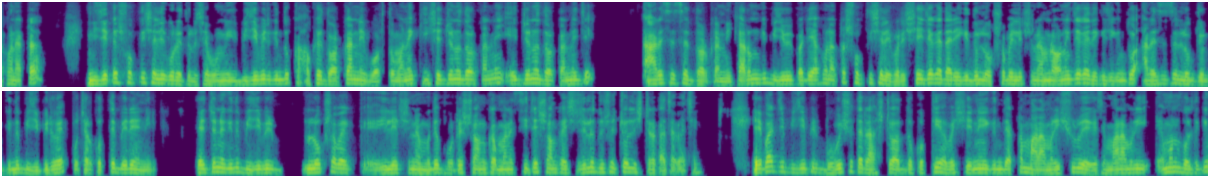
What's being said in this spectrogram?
এখন একটা নিজেকে শক্তিশালী করে তুলেছে এবং বিজেপির কিন্তু কাউকে দরকার নেই বর্তমানে, কিসের জন্য দরকার নেই? এর জন্য দরকার নেই যে আরএসএস এর দরকার নেই। কারণ কি বিজেপি পার্টি এখন একটা শক্তিশালী পার্টি। সেই জায়গায় দাঁড়িয়ে কিন্তু লোকসভা ইলেকশনে আমরা অনেক জায়গায় দেখেছি কিন্তু আরএসএস এর লোকজন কিন্তু বিজেপির হয়ে প্রচার করতে বেরেনি এর জন্য কিন্তু বিজেপির লোকসভা ইলেকশনের মধ্যে ভোটের সংখ্যা মানে সিটের সংখ্যা এসেছিল দুশো চল্লিশটার কাছাকাছি। এবার যে বিজেপির ভবিষ্যতের রাষ্ট্রীয় অধ্যক্ষ কি হবে সে নিয়ে কিন্তু একটা মারামারি শুরু হয়ে গেছে। মারামারি এমন বলতে কি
